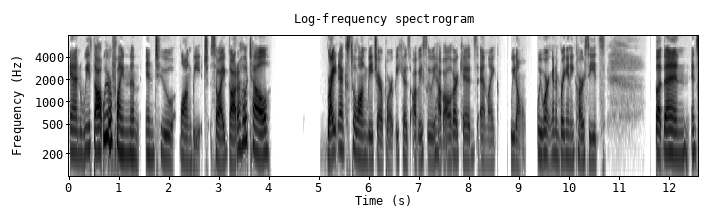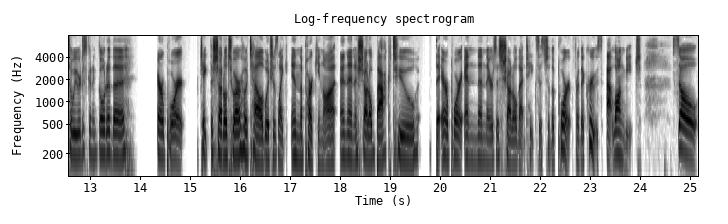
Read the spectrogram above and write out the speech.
and we thought we were flying in, into Long Beach. So I got a hotel right next to Long Beach Airport because obviously we have all of our kids and like we don't we weren't going to bring any car seats. But then and so we were just going to go to the airport, take the shuttle to our hotel which is like in the parking lot and then a shuttle back to the airport and then there's a shuttle that takes us to the port for the cruise at Long Beach. So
